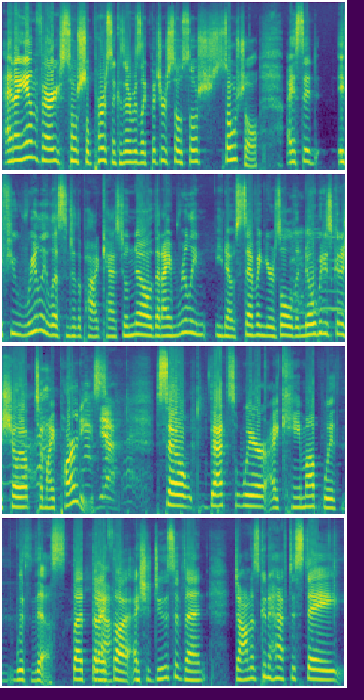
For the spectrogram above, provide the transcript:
And I am a very social person because everybody's like, but you're so social. social. I said, if you really listen to the podcast, you'll know that I'm really, you know, seven years old and nobody's going to show up to my parties. Yeah. So that's where I came up with with this. That that I thought I should do this event. Donna's going to have to stay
